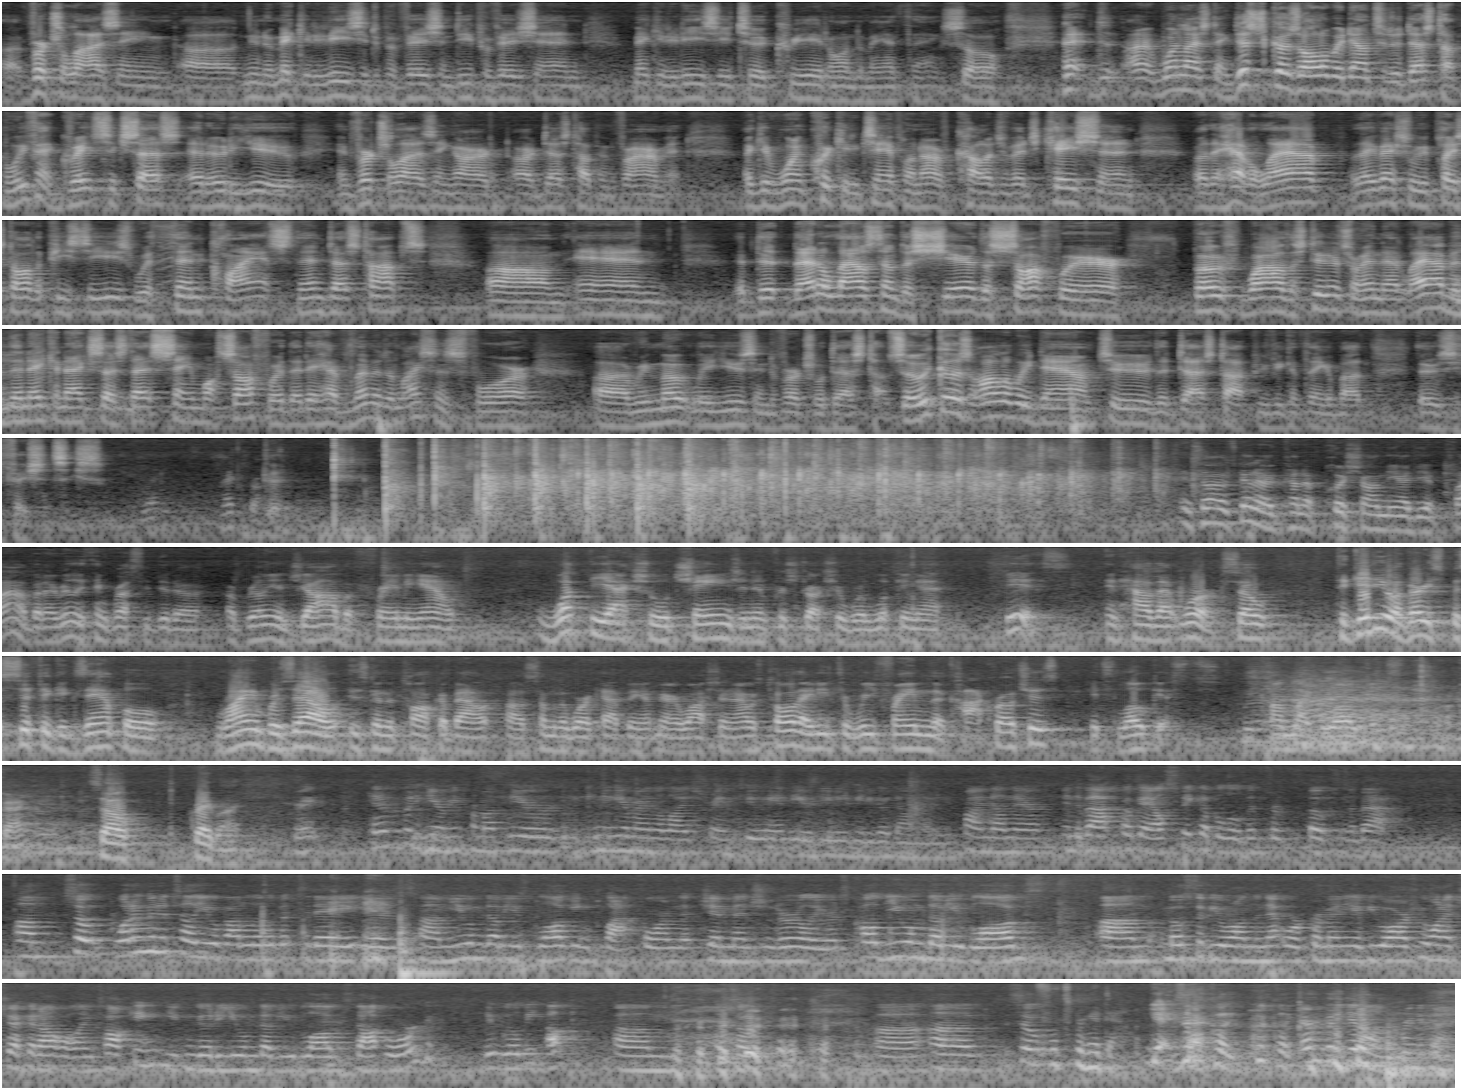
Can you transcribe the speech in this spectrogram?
uh, virtualizing, uh, you know, making it easy to provision, deprovision, making it easy to create on-demand things. So uh, one last thing, this goes all the way down to the desktop, and we've had great success at ODU in virtualizing our, our desktop environment. I give one quick example in our College of Education, where they have a lab, they've actually replaced all the PCs with thin clients, thin desktops, um, and th- that allows them to share the software both while the students are in that lab, and then they can access that same software that they have limited license for uh, remotely using the virtual desktop. So it goes all the way down to the desktop, if you can think about those efficiencies. Good. And so I was going to kind of push on the idea of cloud, but I really think Rusty did a, a brilliant job of framing out what the actual change in infrastructure we're looking at is and how that works. So to give you a very specific example, Ryan Brazell is going to talk about uh, some of the work happening at Mary Washington. I was told I need to reframe the cockroaches. It's locusts. We come like locusts, okay? So, great, Ryan. Great. Can everybody hear me from up here? Can you hear me on the live stream too, Andy, or do you need me to go down there? You're fine down there? In the back? Okay, I'll speak up a little bit for folks in the back. Um, so what I'm going to tell you about a little bit today is um, UMW's blogging platform that Jim mentioned earlier. It's called UMW Blogs. Um, most of you are on the network, or many of you are. If you want to check it out while I'm talking, you can go to umwblogs.org. It will be up. Um, let's. Uh, uh, so Let's bring it down. yeah, exactly. Quickly, everybody get on, bring it down.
